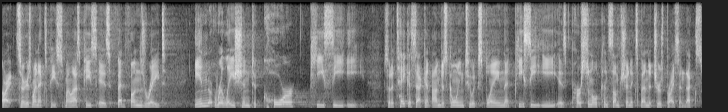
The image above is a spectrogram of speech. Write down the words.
All right, so here's my next piece. My last piece is Fed funds rate in relation to core PCE. So, to take a second, I'm just going to explain that PCE is Personal Consumption Expenditures Price Index.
